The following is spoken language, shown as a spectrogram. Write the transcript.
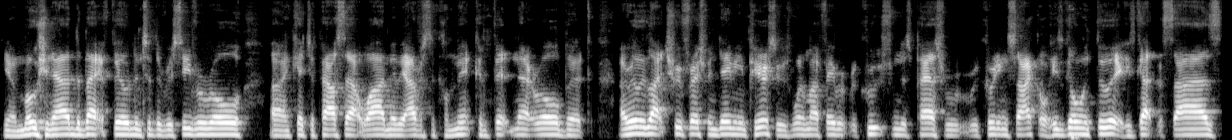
you know motion out of the backfield into the receiver role uh, and catch a pass out wide. Maybe Iverson Clement can fit in that role. But I really like true freshman Dameon Pierce, who's one of my favorite recruits from this past re- recruiting cycle. He's going through it. He's got the size.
